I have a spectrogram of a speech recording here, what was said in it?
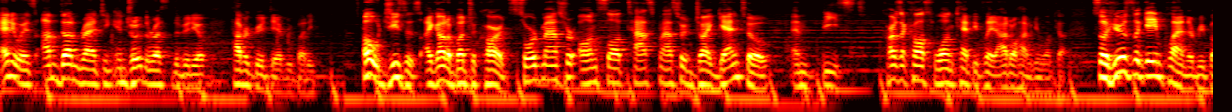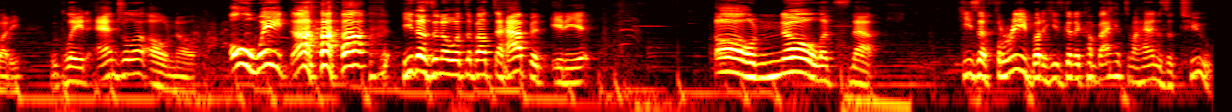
Anyways, I'm done ranting. Enjoy the rest of the video. Have a great day, everybody. Oh, Jesus, I got a bunch of cards. Swordmaster, Onslaught, Taskmaster, Giganto, and Beast. Cards that cost one can't be played. I don't have any one card. So here's the game plan, everybody. We played Angela. Oh, no. Oh, wait! he doesn't know what's about to happen, idiot. Oh, no. Let's snap. He's a three, but he's to come back into my hand as a two.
